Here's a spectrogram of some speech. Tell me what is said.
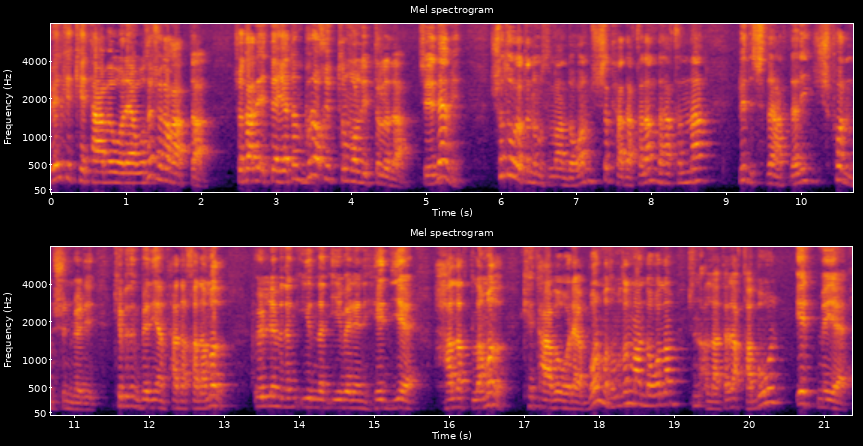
Belki kitabı oraya olsa şu togapta. Şu tadı ettehiyyattan bir okuyup turmalayıp da. Şey değil mi? Şu tuğratını Müslüman doğan, şu tada kalan da hakkında bir iştihatları şu form düşünmeli. Ki bizim bediyen tada kalamız, ölümünden irinden iyi veren hediye, halatlamı kitabı oraya bolmadı Müslüman da olam şimdi Allah Teala kabul etmeye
